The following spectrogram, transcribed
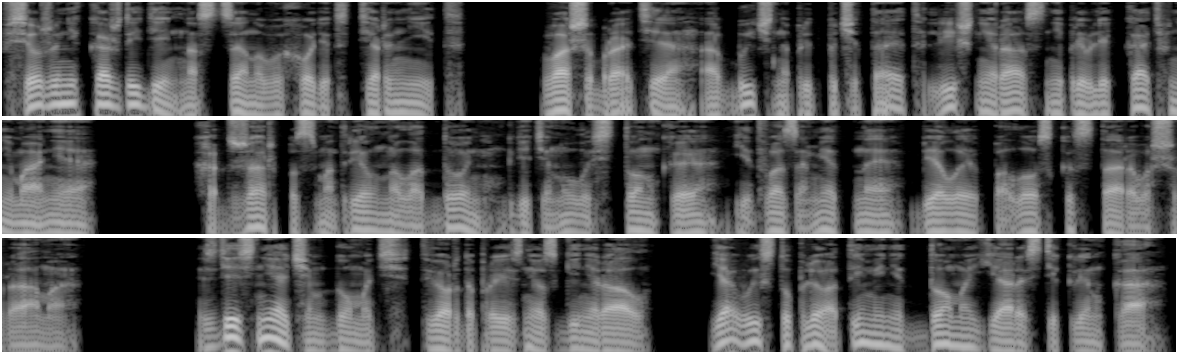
Все же не каждый день на сцену выходит тернит. Ваши братья обычно предпочитает лишний раз не привлекать внимания. Хаджар посмотрел на ладонь, где тянулась тонкая, едва заметная белая полоска старого шрама. «Здесь не о чем думать», — твердо произнес генерал. «Я выступлю от имени Дома Ярости Клинка».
